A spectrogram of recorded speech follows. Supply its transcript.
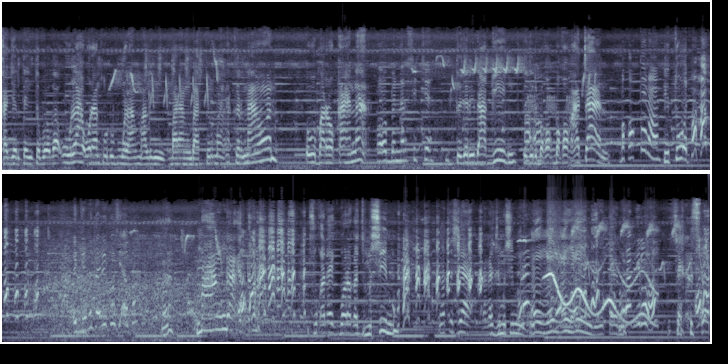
kajian teh teu boga ulah orang kudu mulang maling barang batur mah keur naon uh barokahna Oh bener sih ce. teu jadi daging teu jadi bokok-bokok acan Bokok teh naon? hitut Eh tadi ku siapa? Hah? mangga eta mah suka naik bora ka mesin ngates ya Kurang gitu. oh. Sesa.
